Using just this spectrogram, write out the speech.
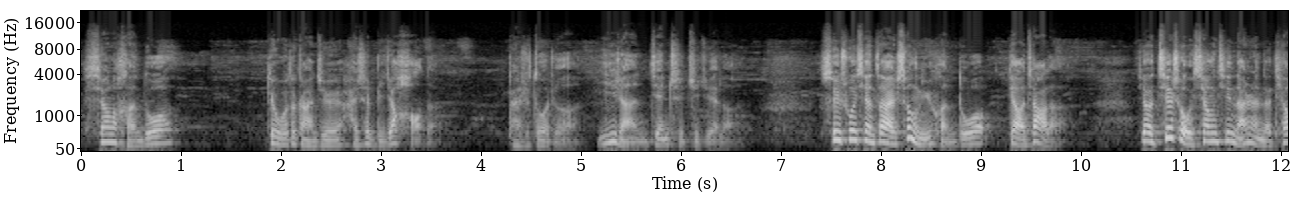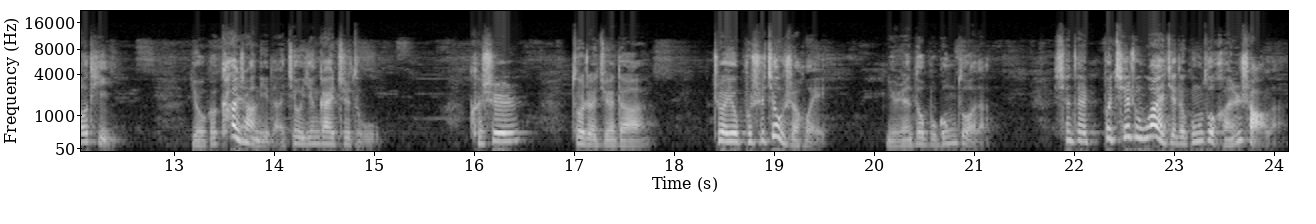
相了很多，对我的感觉还是比较好的，但是作者依然坚持拒绝了。虽说现在剩女很多，掉价了，要接受相亲男人的挑剔，有个看上你的就应该知足。可是作者觉得，这又不是旧社会，女人都不工作的。现在不接触外界的工作很少了，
